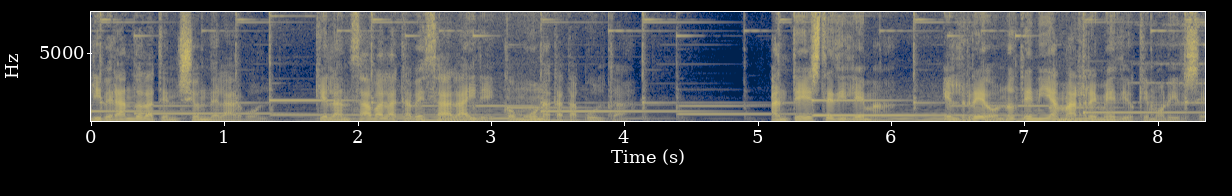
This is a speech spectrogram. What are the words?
liberando la tensión del árbol, que lanzaba la cabeza al aire como una catapulta. Ante este dilema, el reo no tenía más remedio que morirse.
